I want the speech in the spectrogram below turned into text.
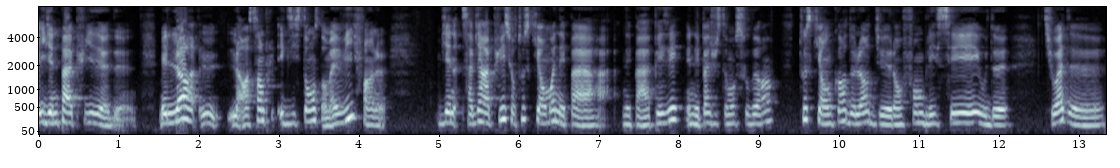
Enfin, ils viennent pas appuyer, de, mais leur, simple existence dans ma vie, ça vient appuyer sur tout ce qui en moi n'est pas, apaisé et n'est pas justement souverain. Tout ce qui est encore de l'ordre de l'enfant blessé ou de, tu vois, de,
